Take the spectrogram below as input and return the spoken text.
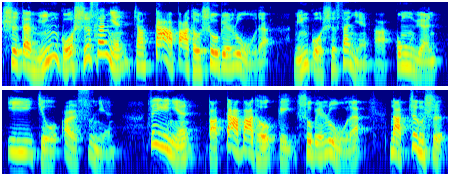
是在民国十三年将大坝头收编入伍的。民国十三年啊，公元一九二四年，这一年把大坝头给收编入伍了。那正是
